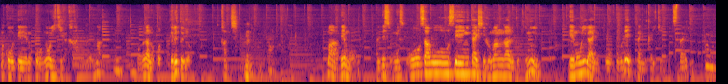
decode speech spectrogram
まあ、皇帝の方の息がかかったようなものが残ってるという感じ。うんまあでも、あれですよね、その王座王政に対して不満があるときに、デモ以外の方法で何か意見を伝える。うん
